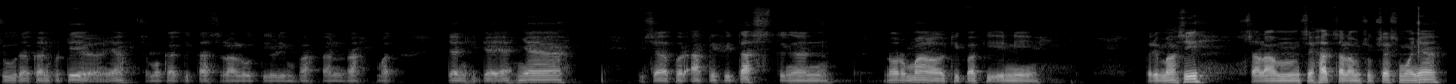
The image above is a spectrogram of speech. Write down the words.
Juragan Bedil ya. Semoga kita selalu dilimpahkan rahmat dan hidayahnya bisa beraktivitas dengan normal di pagi ini. Terima kasih. Salam sehat, salam sukses semuanya.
